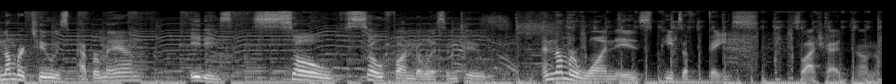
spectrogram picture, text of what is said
number two is Pepperman. It is so, so fun to listen to. And number one is Pizza Face slash Head. I don't know.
